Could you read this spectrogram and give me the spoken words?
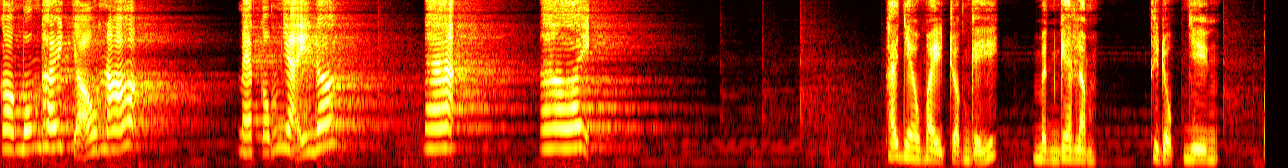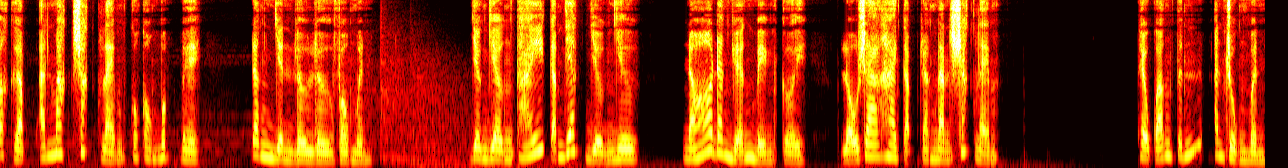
con muốn thấy chỗ nó. Mẹ cũng vậy đó. Ba, ba ơi. Thái nheo mày trộm nghĩ mình nghe lầm Thì đột nhiên bắt gặp ánh mắt sắc lẹm của con búp bê Đang nhìn lừ lừ vào mình Dần dần thấy cảm giác dường như Nó đang nhoẻn miệng cười Lộ ra hai cặp răng nanh sắc lẹm Theo quán tính anh rùng mình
